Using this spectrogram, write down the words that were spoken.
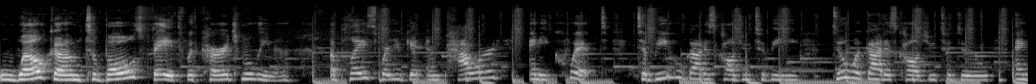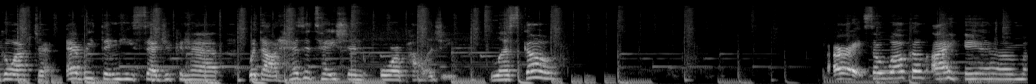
Welcome to Bold Faith with Courage Molina, a place where you get empowered and equipped to be who God has called you to be, do what God has called you to do, and go after everything He said you could have without hesitation or apology. Let's go. All right, so welcome. I am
